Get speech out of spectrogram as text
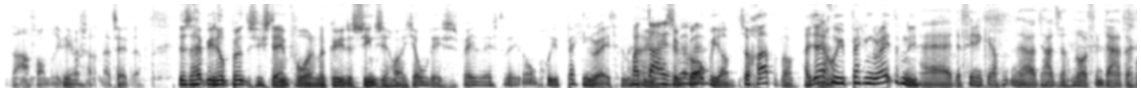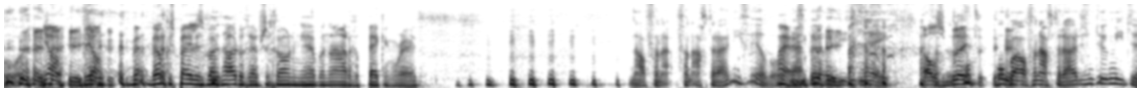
de et cetera. Dus daar heb je een heel puntensysteem voor. En dan kun je dus zien, zeg maar, je, oh, deze speler heeft een enorm goede packing rate. En dan Maar Thijs, we- kopen, Jan. Zo gaat het dan. Had jij een goede packing rate of niet? Eh, dat vind ik echt... Nou, dat had ze nog nooit van data gehoord. Jan, Jan, wel- welke spelers bij het huidige FC Groningen hebben een aardige packing rate? nou, van, van achteruit niet veel hoor. Nee, die spelen, die, nee. Alles breedte. Op- opbouw van achteruit is natuurlijk niet eh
